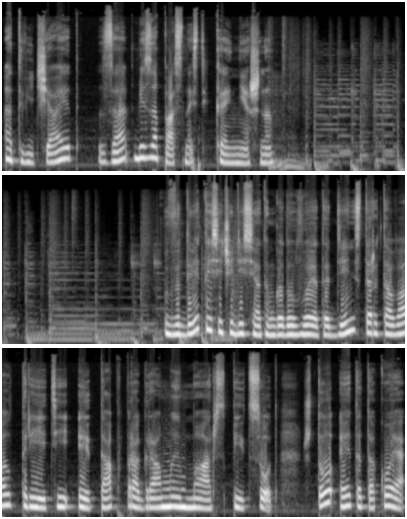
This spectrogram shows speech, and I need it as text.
отвечает за безопасность, конечно. В 2010 году в этот день стартовал третий этап программы Марс 500. Что это такое?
